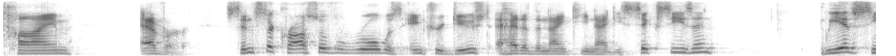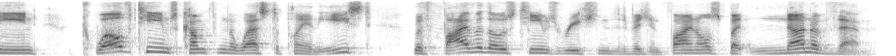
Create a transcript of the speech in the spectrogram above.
time ever. Since the crossover rule was introduced ahead of the 1996 season, we have seen 12 teams come from the West to play in the East, with five of those teams reaching the division finals, but none of them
